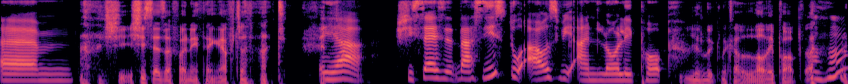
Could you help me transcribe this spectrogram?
Um, she she says a funny thing after that. yeah. She says, da siehst du aus wie ein Lollipop. You look like a lollipop. Mhm,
